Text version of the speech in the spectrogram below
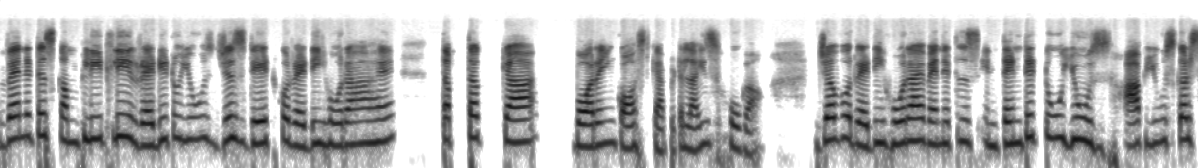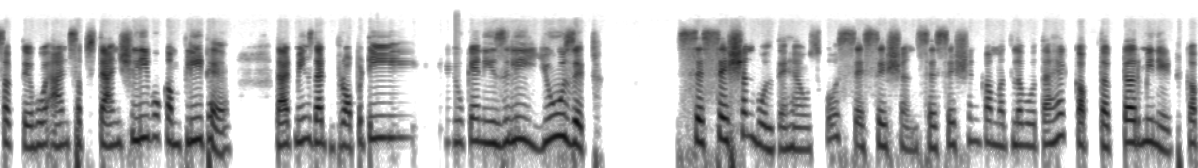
when it is completely ready to use जिस डेट को रेडी हो रहा है, तब तक क्या बोरिंग कॉस्ट कैपिटलाइज होगा? जब वो रेडी हो रहा है when it is intended to use आप यूज़ कर सकते हो एंड सब्सटैंशियली वो कंप्लीट है। That means that property you can easily use it cessation बोलते हैं उसको सेसेशन सेसेशन का मतलब होता है कब तक? टर्मिनेट कब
